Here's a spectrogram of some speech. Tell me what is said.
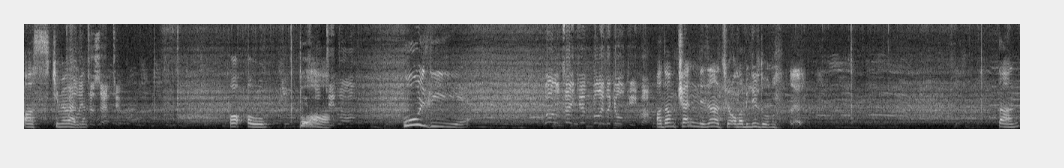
As kime verdim? Oh oh. Boah. Too long. Gol değil. Well taken by the goalkeeper. Adam kendi neden atıyor? Alabilirdi onu. Dank.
